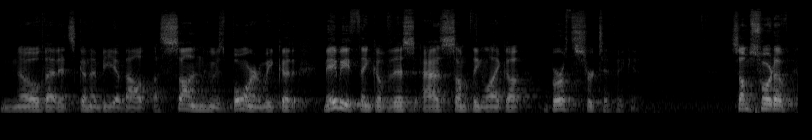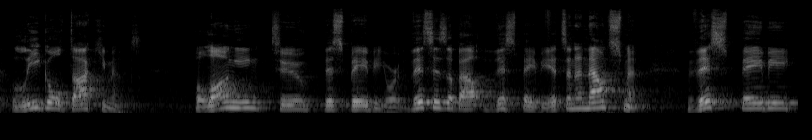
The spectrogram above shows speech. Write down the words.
know that it's going to be about a son who's born, we could maybe think of this as something like a birth certificate some sort of legal document belonging to this baby, or this is about this baby. It's an announcement. This baby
